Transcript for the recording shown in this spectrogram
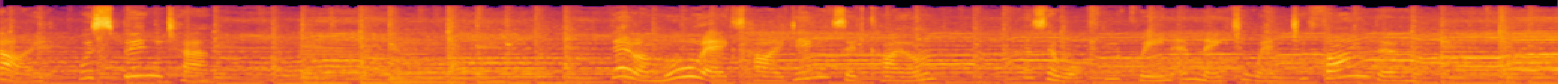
Was Splinter. There are more eggs hiding, said Kion, and so off McQueen and Mater went to find them.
